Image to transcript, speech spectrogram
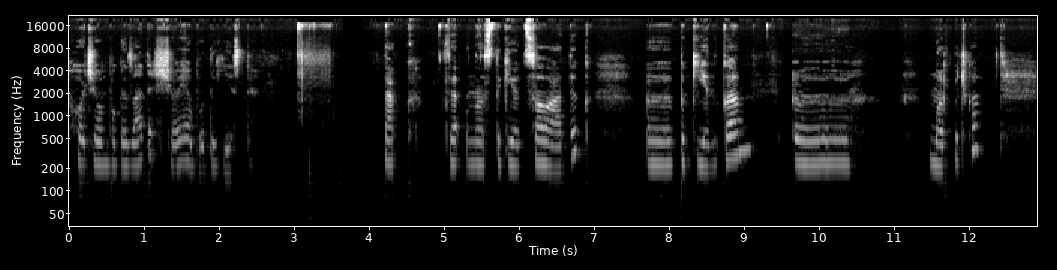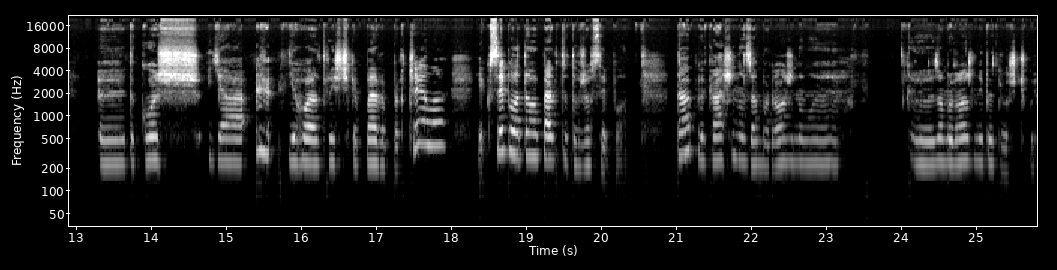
хочу вам показати, що я буду їсти. Так, це у нас такий от салатик, е, пекінка, е, морквочка. Е, також я його трішечки переперчила. Як всипала того перцю, то вже всипала. Та прикрашена замороженими е, замороженою петрушечкою.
